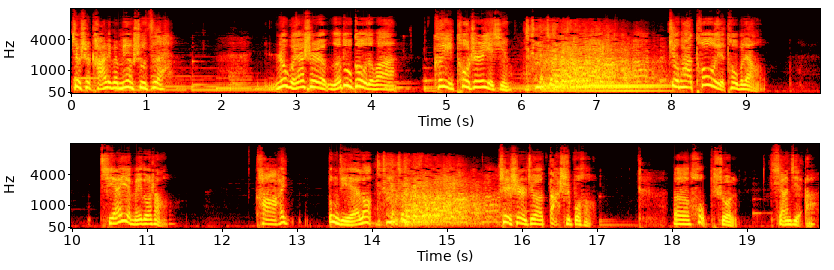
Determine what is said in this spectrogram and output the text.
就是卡里边没有数字，如果要是额度够的话，可以透支也行，就怕透也透不了，钱也没多少，卡还冻结了，这事儿就要大事不好。呃，Hope 说了，香姐啊，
